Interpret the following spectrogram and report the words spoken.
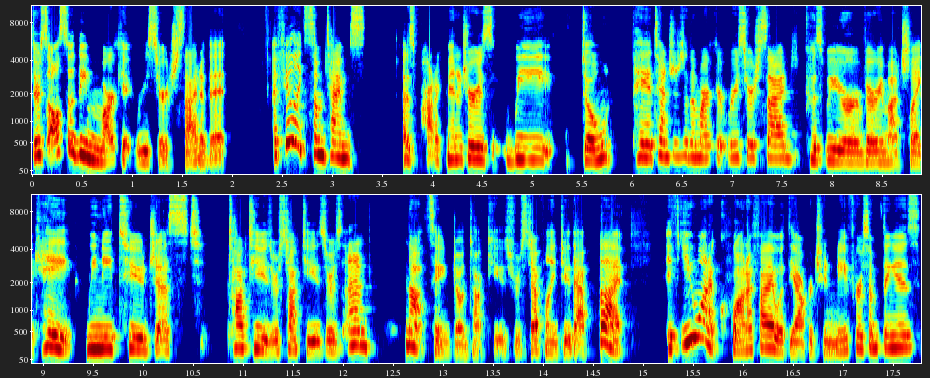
There's also the market research side of it. I feel like sometimes as product managers, we don't pay attention to the market research side because we are very much like, hey, we need to just talk to users, talk to users. And I'm not saying don't talk to users, definitely do that. But if you want to quantify what the opportunity for something is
